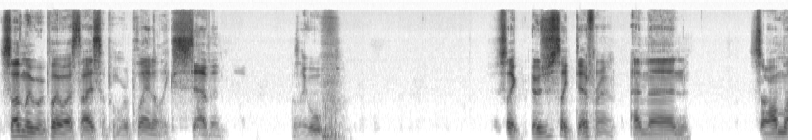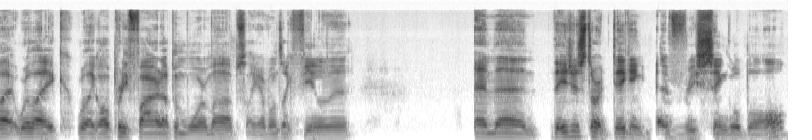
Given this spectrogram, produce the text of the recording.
suddenly we play West Islip and we're playing at like seven. I was like, oof. It's like it was just like different, and then so I'm like we're like we're like all pretty fired up in warm ups, like everyone's like feeling it, and then they just start digging every single ball,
